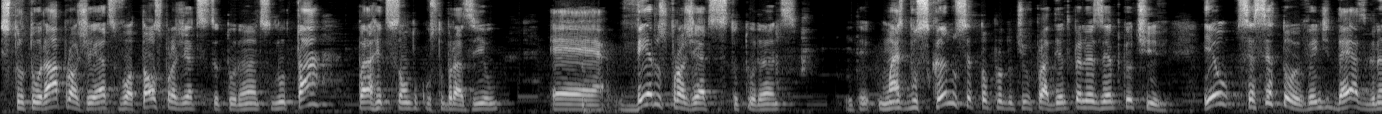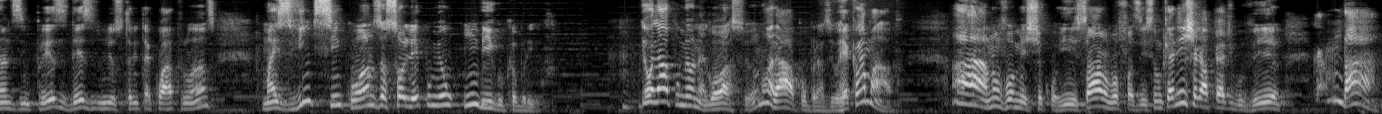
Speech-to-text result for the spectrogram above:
Estruturar projetos, votar os projetos estruturantes, lutar para a redução do custo Brasil, é, ver os projetos estruturantes, mas buscando o setor produtivo para dentro pelo exemplo que eu tive. Eu, você acertou, eu venho de 10 grandes empresas desde os meus 34 anos, mas 25 anos eu só olhei para o meu umbigo que eu brinco. Eu olhava para o meu negócio, eu não olhava para o Brasil, eu reclamava. Ah, não vou mexer com isso, ah, não vou fazer isso, não quero nem chegar perto de governo. Não dá.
